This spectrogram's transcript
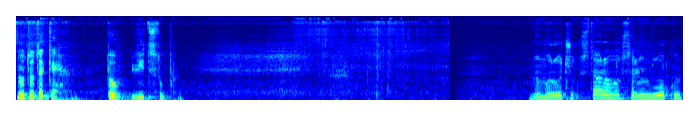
Ну, то таке, то відступ. Номерочок старого салінблоку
